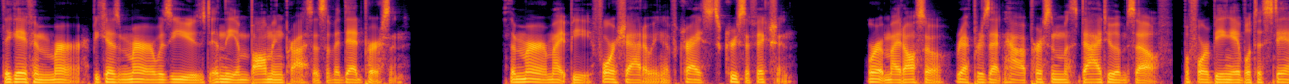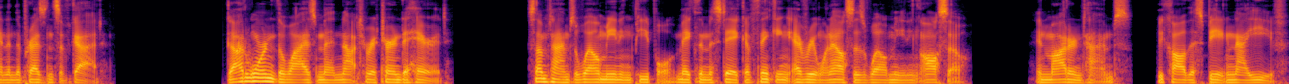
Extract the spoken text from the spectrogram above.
They gave him myrrh, because myrrh was used in the embalming process of a dead person. The myrrh might be foreshadowing of Christ's crucifixion, or it might also represent how a person must die to himself before being able to stand in the presence of God. God warned the wise men not to return to Herod. Sometimes well meaning people make the mistake of thinking everyone else is well meaning also. In modern times, we call this being naive.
